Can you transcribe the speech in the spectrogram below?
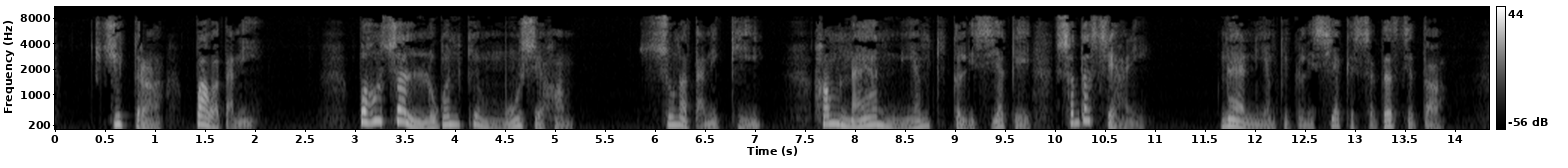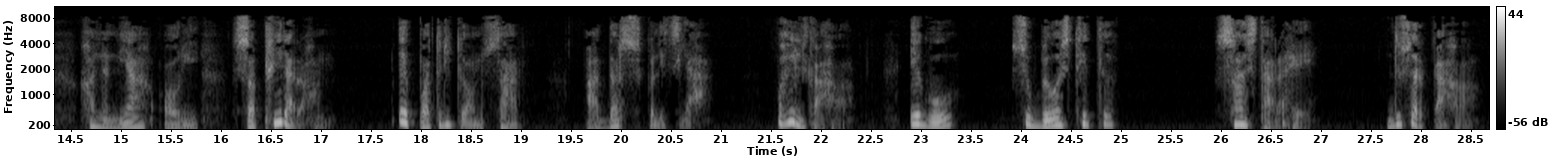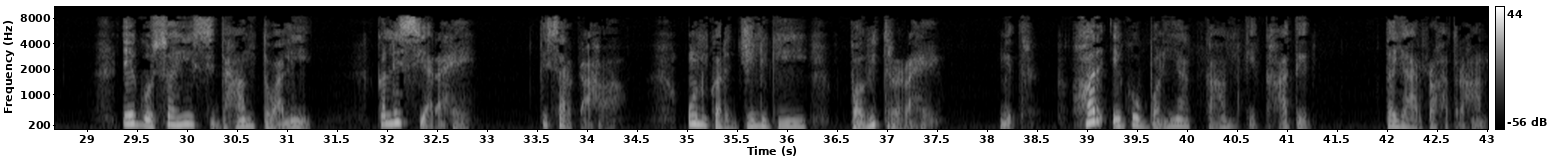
चित्रण पावतानी। बहुत सा लोगन के मुँह से हम सुनतानी कि हम नया नियम की कलिसिया के सदस्य हैं। नया नियम की कलिसिया के सदस्य त हनन्या और सफीरा रहन। ए पत्री के अनुसार आदर्श कलिसिया। पहिल का ह एगो सुव्यवस्थित संस्था रहे। दूसर का ह एगो सही सिद्धांत वाली कलिसिया रहे। तीसर का ह उनकर ज़िंदगी पवित्र रहे। मित्र, हर एगो बढ़िया काम के खातिर तैयार रहत रहन।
